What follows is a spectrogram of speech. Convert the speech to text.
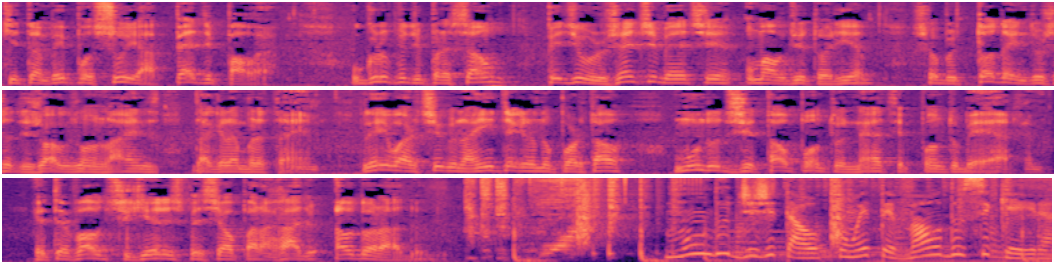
que também possui a Pad Power. O grupo de pressão pediu urgentemente uma auditoria sobre toda a indústria de jogos online da Grã-Bretanha. Leia o artigo na íntegra no portal mundodigital.net.br. Etevaldo Siqueira, especial para a Rádio Eldorado. Mundo Digital com Etevaldo Siqueira.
